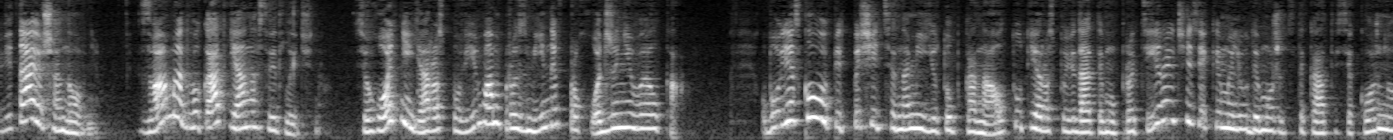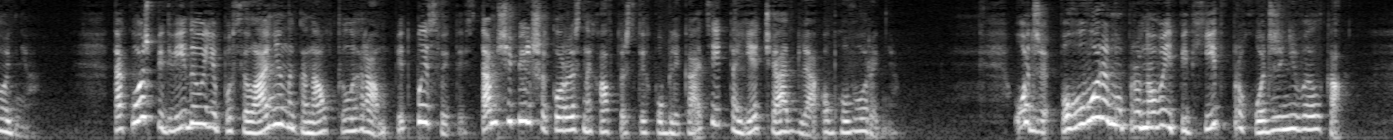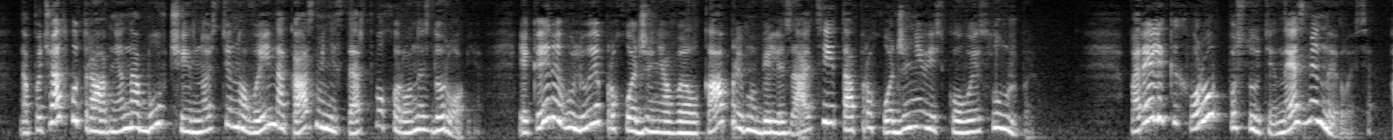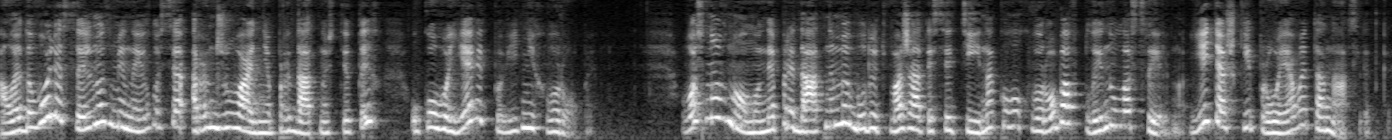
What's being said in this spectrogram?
Вітаю, шановні! З вами адвокат Яна Світлична. Сьогодні я розповім вам про зміни в проходженні ВЛК. Обов'язково підпишіться на мій YouTube канал. Тут я розповідатиму про ті речі, з якими люди можуть стикатися кожного дня. Також під відео є посилання на канал в Telegram. Підписуйтесь, там ще більше корисних авторських публікацій та є чат для обговорення. Отже, поговоримо про новий підхід в проходженні ВЛК. На початку травня набув чинності новий наказ Міністерства охорони здоров'я, який регулює проходження ВЛК при мобілізації та проходженні військової служби. Переліки хвороб, по суті, не змінилися, але доволі сильно змінилося аранжування придатності тих, у кого є відповідні хвороби. В основному непридатними будуть вважатися ті, на кого хвороба вплинула сильно, є тяжкі прояви та наслідки,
